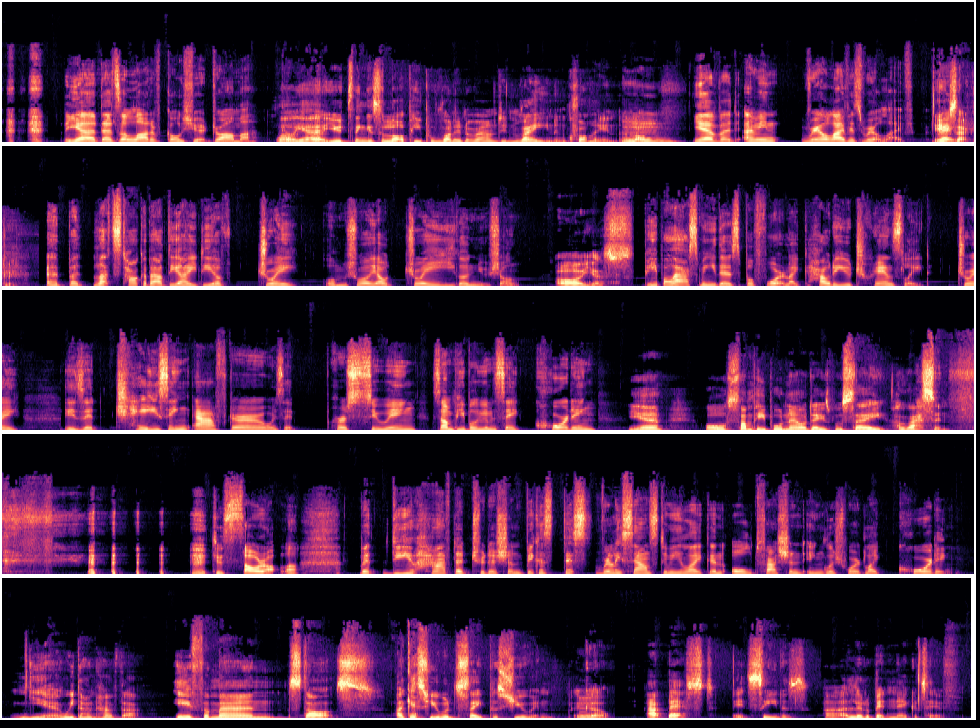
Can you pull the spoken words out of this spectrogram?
Yeah, that's a lot of 狗血 drama. Well, yeah, you'd think it's a lot of people running around in rain and crying a lot. Yeah, but I mean, real life is real life. right? Exactly. Uh, but let's talk about the idea of 追。我们说要追一个女生。 Ah, yes. People asked me this before, like, how do you translate 追? Is it chasing after or is it pursuing? Some people even say courting. Yeah. Or some people nowadays will say harassing. 就骚扰了. But do you have that tradition? Because this really sounds to me like an old-fashioned English word like courting. Yeah, we don't have that. If a man starts, I guess you would say pursuing a girl, at best, it's seen as uh, a little bit negative.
